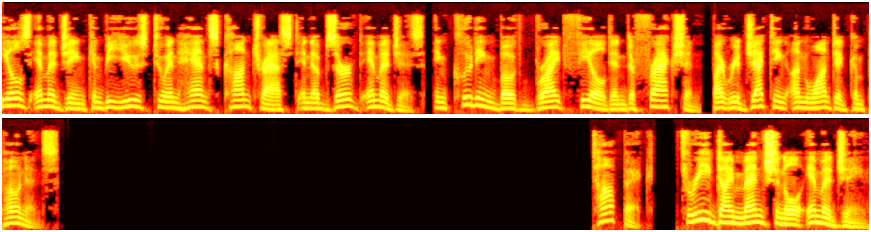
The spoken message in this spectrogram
EELS imaging can be used to enhance contrast in observed images, including both bright field and diffraction, by rejecting unwanted components. Three-dimensional imaging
